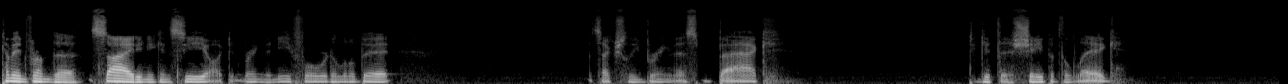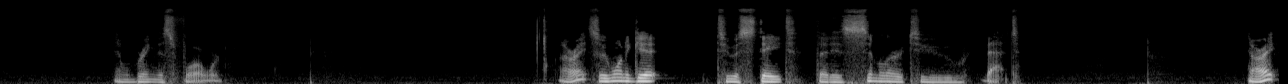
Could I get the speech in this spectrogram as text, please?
come in from the side and you can see oh, I can bring the knee forward a little bit. Let's actually bring this back get the shape of the leg. And we'll bring this forward. All right, so we want to get to a state that is similar to that. All right,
